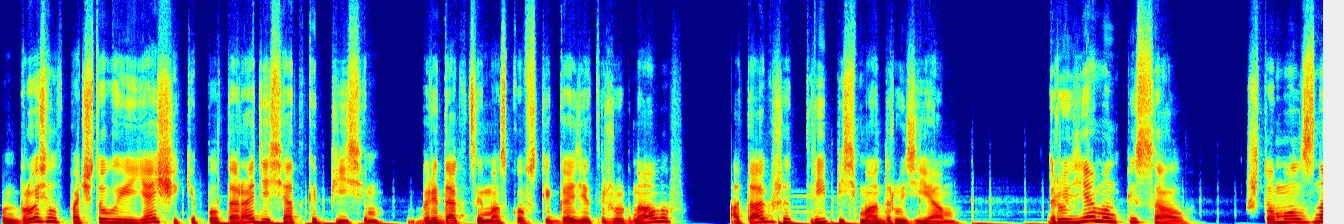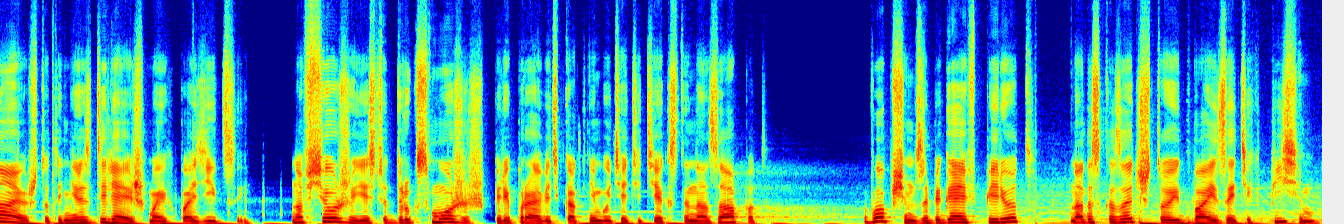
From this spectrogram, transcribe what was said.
он бросил в почтовые ящики полтора десятка писем в редакции московских газет и журналов, а также три письма друзьям. Друзьям он писал, что, мол, знаю, что ты не разделяешь моих позиций, но все же, если вдруг сможешь переправить как-нибудь эти тексты на Запад... В общем, забегая вперед, надо сказать, что и два из этих писем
